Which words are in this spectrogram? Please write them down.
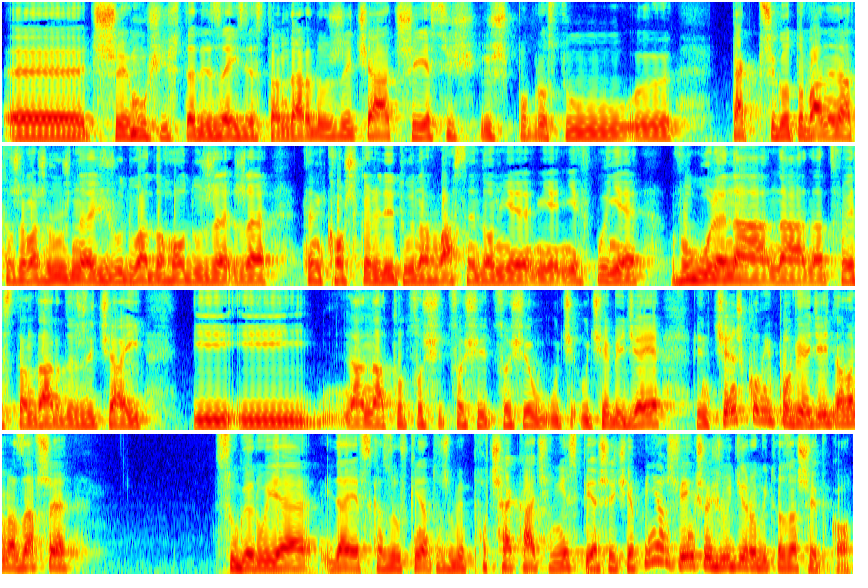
e, czy musisz wtedy zejść ze standardu życia, czy jesteś już po prostu e, tak przygotowany na to, że masz różne źródła dochodu, że, że ten koszt kredytu na własny dom nie, nie, nie wpłynie w ogóle na, na, na Twoje standardy życia i, i, i na, na to, co się, co się, co się u, Ciebie dzieje. Więc ciężko mi powiedzieć, natomiast zawsze sugeruję i daję wskazówki na to, żeby poczekać, nie spieszyć się, ponieważ większość ludzi robi to za szybko.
